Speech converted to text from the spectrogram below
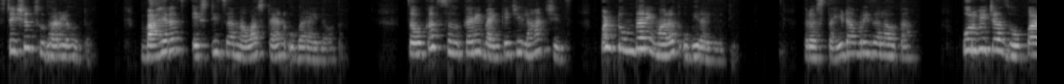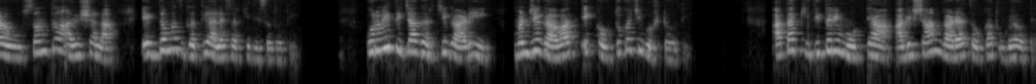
स्टेशन सुधारलं होतं. बाहेरच एस टीचा नवा स्टँड उभा राहिला होता. चौकात सहकारी बँकेची लहानशीच पण टुमदार इमारत उभी राहिली होती. रस्ताही डांबरी झाला होता. पूर्वीच्या झोपाळू संथ आयुष्याला एकदमच गती आल्यासारखी दिसत होती. पूर्वी तिच्या घरची गाडी म्हणजे गावात एक कौतुकाची गोष्ट होती. आता कितीतरी मोठ्या आलिशान गाड्या चौकात उभ्या होत्या.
